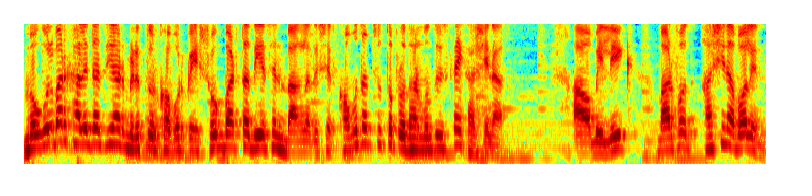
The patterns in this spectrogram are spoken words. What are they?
মঙ্গলবার খালেদা জিয়ার মৃত্যুর খবর পেয়ে শোক বার্তা দিয়েছেন বাংলাদেশের ক্ষমতাচ্যুত প্রধানমন্ত্রী শেখ হাসিনা। আওয়ামী লীগ মারফত হাসিনা বলেন,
